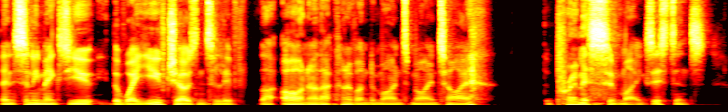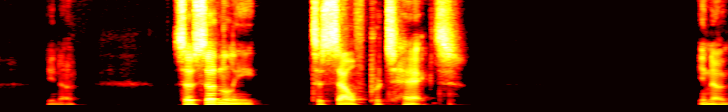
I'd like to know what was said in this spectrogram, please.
then it suddenly makes you the way you've chosen to live like, oh no, that kind of undermines my entire the premise of my existence, you know. So suddenly to self-protect, you know,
